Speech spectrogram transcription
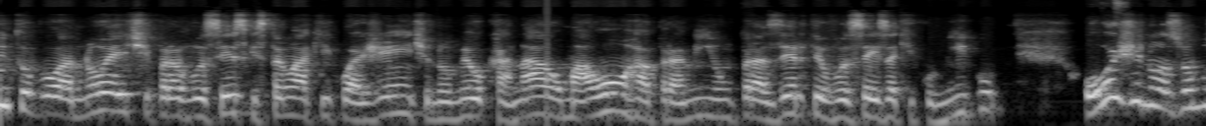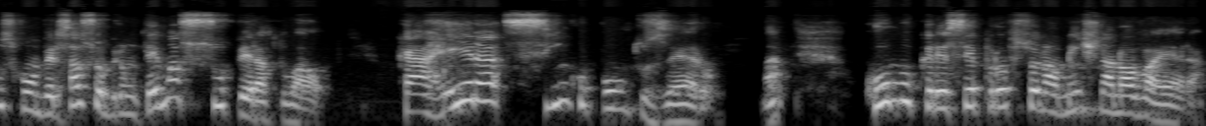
Muito boa noite para vocês que estão aqui com a gente no meu canal. Uma honra para mim, um prazer ter vocês aqui comigo. Hoje nós vamos conversar sobre um tema super atual: carreira 5.0. Né? Como crescer profissionalmente na nova era.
